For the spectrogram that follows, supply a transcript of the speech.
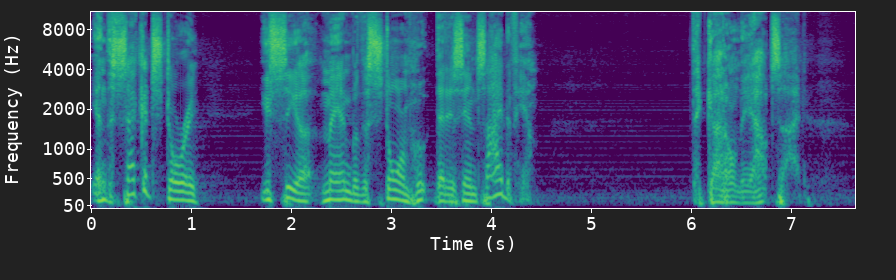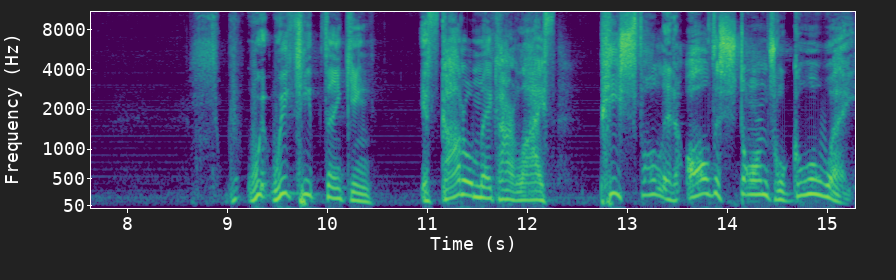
In the second story, you see a man with a storm who, that is inside of him that got on the outside. We, we keep thinking if God will make our life peaceful and all the storms will go away,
